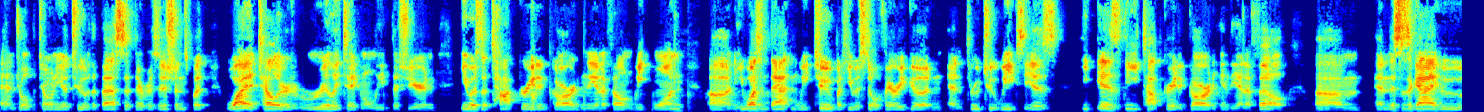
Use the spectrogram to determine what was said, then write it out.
and Joel Bitonio, two of the best at their positions. But Wyatt Teller has really taken a leap this year, and he was a top graded guard in the NFL in week one. Uh, he wasn't that in week two, but he was still very good. And, and through two weeks, he is he is the top graded guard in the NFL. Um, and this is a guy who,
